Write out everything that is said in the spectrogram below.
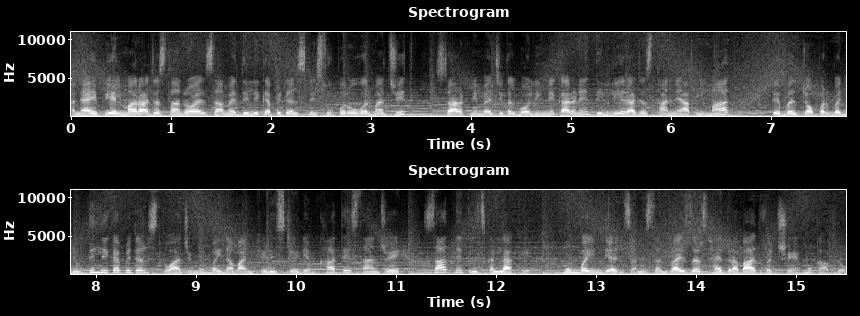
અને આઈપીએલમાં રાજસ્થાન રોયલ્સ સામે દિલ્હી કેપિટલ્સની સુપર ઓવરમાં જીત. સ્ટાર્કની મેજિકલ બોલિંગને કારણે દિલ્હીએ રાજસ્થાનને આપી માત. ટેબલ ટોપર બન્યું દિલ્હી કેપિટલ્સ. તો આજે મુંબઈના વાનખેડી સ્ટેડિયમ ખાતે સાંજે સાતને ત્રીસ કલાકે મુંબઈ ઇન્ડિયન્સ અને સનરાઇઝર્સ હૈદરાબાદ વચ્ચે મુકાબલો.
